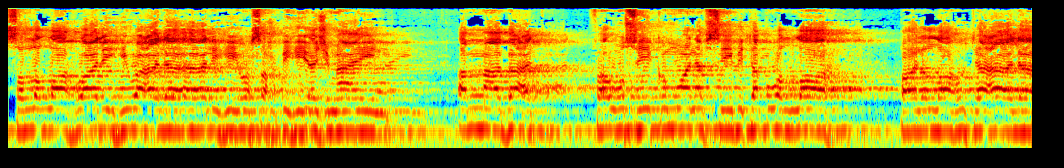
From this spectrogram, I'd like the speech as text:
صلى الله عليه وعلى آله وصحبه أجمعين. أما بعد فأوصيكم ونفسي بتقوى الله. قال الله تعالى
